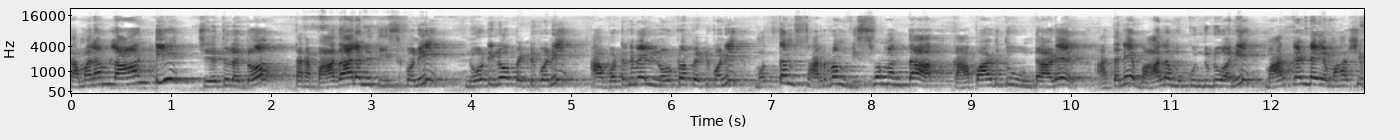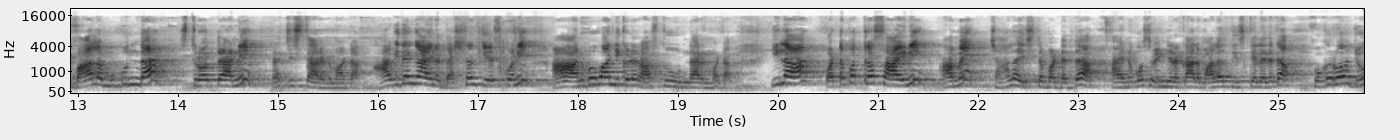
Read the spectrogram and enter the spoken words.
కమలం లాంటి చేతులతో తన పాదాలను తీసుకొని నోటిలో పెట్టుకొని ఆ బొటనవేలు నోట్లో పెట్టుకొని మొత్తం సర్వం విశ్వమంతా కాపాడుతూ ఉంటాడే. అతనే బాలముకుందుడు అని మార్కండేయ మహర్షి బాలముకుంద స్తోత్రాన్ని రచిస్తారనమాట ఆ విధంగా ఆయన దర్శనం చేసుకొని ఆ అనుభవాన్ని ఇక్కడ రాస్తూ ఉన్నారనమాట ఇలా వటపత్ర సాయిని ఆమె చాలా ఇష్టపడ్డదట ఆయన కోసం ఎన్ని రకాల మాలలు తీసుకెళ్ళేదట. ఒకరోజు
